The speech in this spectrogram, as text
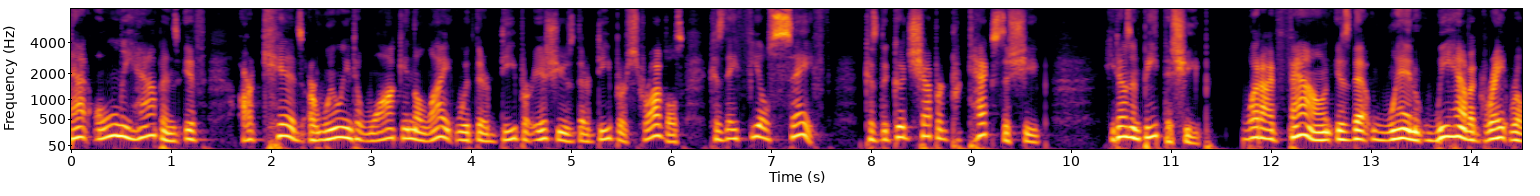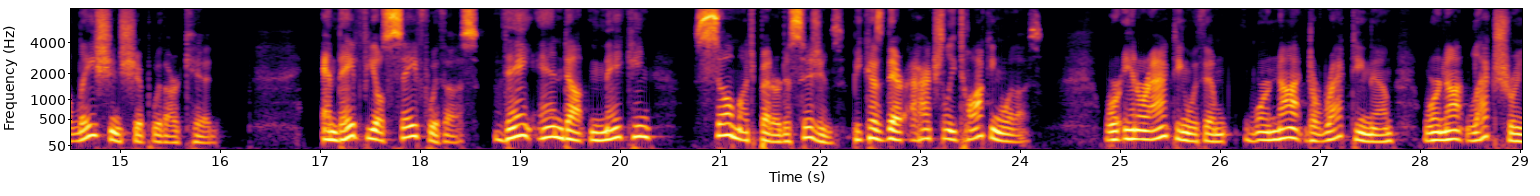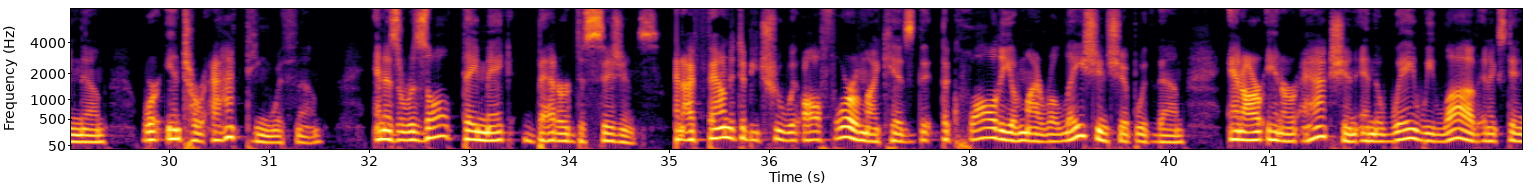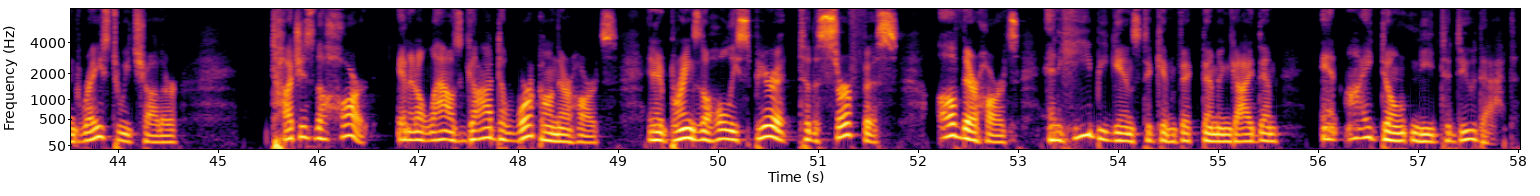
That only happens if our kids are willing to walk in the light with their deeper issues, their deeper struggles, because they feel safe, because the good shepherd protects the sheep. He doesn't beat the sheep. What I've found is that when we have a great relationship with our kid and they feel safe with us, they end up making so much better decisions because they're actually talking with us. We're interacting with them. We're not directing them. We're not lecturing them we're interacting with them. And as a result, they make better decisions. And I found it to be true with all four of my kids that the quality of my relationship with them and our interaction and the way we love and extend grace to each other touches the heart and it allows God to work on their hearts and it brings the Holy Spirit to the surface of their hearts and He begins to convict them and guide them. And I don't need to do that.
